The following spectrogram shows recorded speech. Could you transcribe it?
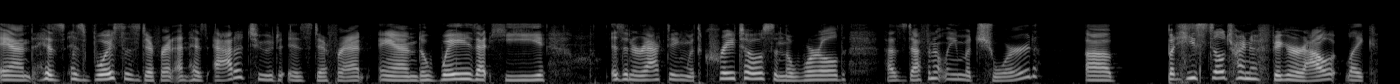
and his his voice is different and his attitude is different and the way that he is interacting with Kratos and the world has definitely matured. Uh, but he's still trying to figure out like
